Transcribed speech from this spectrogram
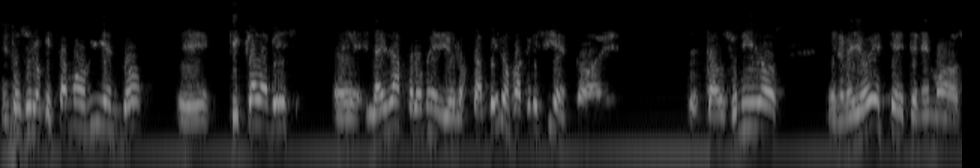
Entonces lo que estamos viendo, eh, que cada vez eh, la edad promedio de los tamberos va creciendo. En Estados Unidos, en el medio oeste, tenemos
